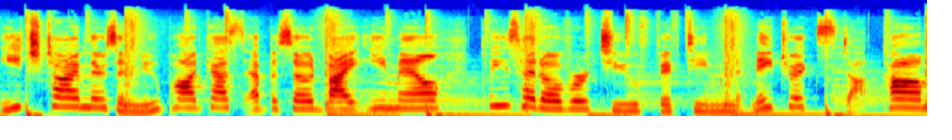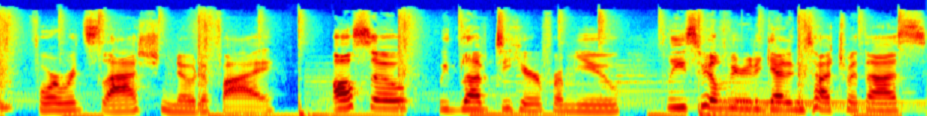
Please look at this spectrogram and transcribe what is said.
each time there's a new podcast episode by email, please head over to 15minutematrix.com forward slash notify. Also, we'd love to hear from you. Please feel free to get in touch with us.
